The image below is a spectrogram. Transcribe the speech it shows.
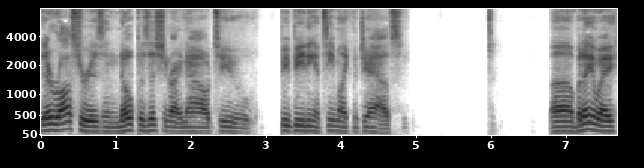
their roster is in no position right now to be beating a team like the Jazz. Uh, but anyway,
